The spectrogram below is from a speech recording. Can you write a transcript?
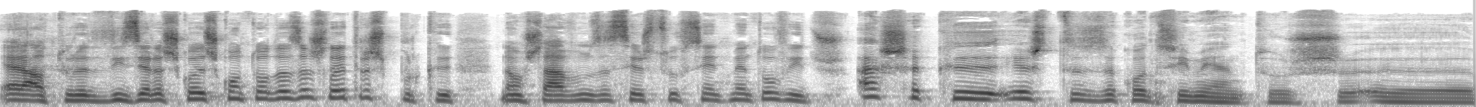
era a altura de dizer as coisas com todas as letras, porque não estávamos a ser suficientemente ouvidos. Acha que estes acontecimentos, eh,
